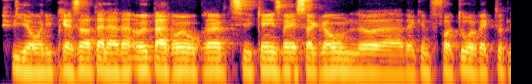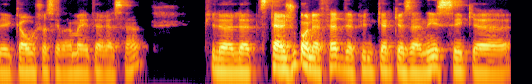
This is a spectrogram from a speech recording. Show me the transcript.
Puis on les présente à l'avant, un par un. On prend un petit 15-20 secondes là, avec une photo avec tous les coachs. Ça, c'est vraiment intéressant. Puis le, le petit ajout qu'on a fait depuis une quelques années, c'est que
